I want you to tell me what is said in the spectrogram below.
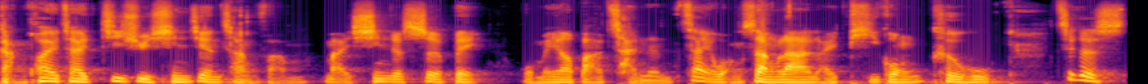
赶快再继续新建厂房，买新的设备，我们要把产能再往上拉，来提供客户。这个是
